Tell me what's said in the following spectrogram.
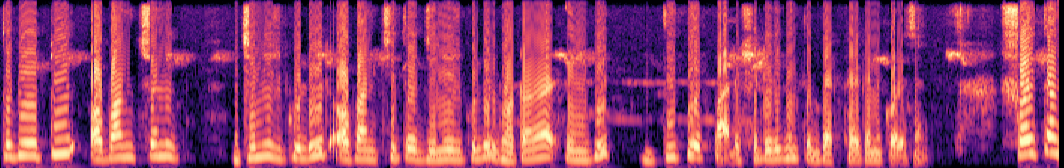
তবে এটি অবাঞ্ছনিক জিনিসগুলির, অবাঞ্ছিত জিনিসগুলির ঘটনার ইঙ্গিত দিতে পারে। সেটি কিন্তু ব্যাখ্যা এখানে করেছেন। শয়তান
